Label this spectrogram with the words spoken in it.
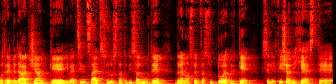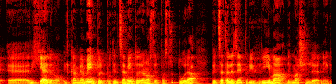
potrebbe darci anche diversi insights sullo stato di salute della nostra infrastruttura, perché se le feature richieste eh, richiedono il cambiamento il potenziamento della nostra infrastruttura, pensate all'esempio di prima del machine learning,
